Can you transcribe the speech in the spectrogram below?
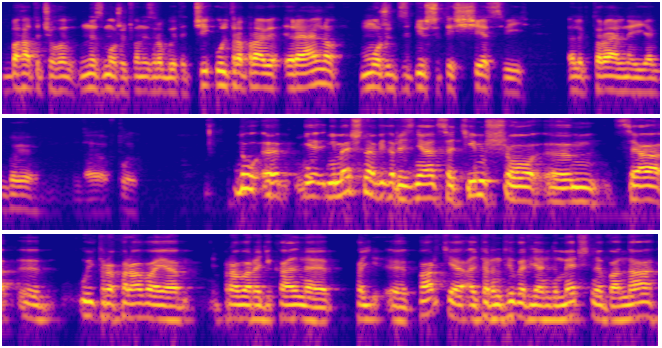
багато чого не зможуть вони зробити? Чи ультраправі реально можуть збільшити ще свій електоральний якби е, вплив? Ну, е, Німеччина відрізняється тим, що ем, ця е, ультраправа праворадикальна е, партія, альтернатива для Німеччини, вона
